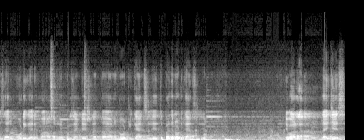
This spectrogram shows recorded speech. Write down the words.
ఈసారి మోడీ గారికి మనందరం రిప్రజెంటేషన్ ఇద్దాం. ఏమైనా నోట్లు క్యాన్సిల్ చేస్తే పది నోట్లు క్యాన్సిల్ చేద్దాం. ఇవాళ దయచేసి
